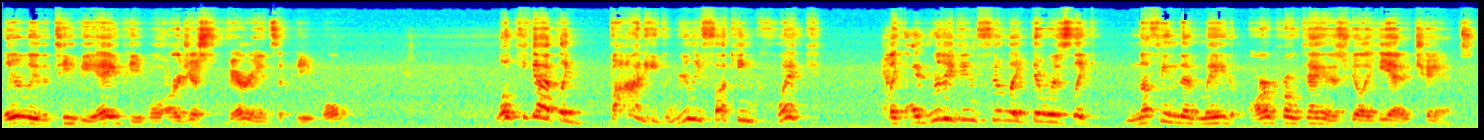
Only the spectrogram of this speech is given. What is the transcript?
literally the TVA people, are just variants of people. Loki got like bodied really fucking quick. Like I really didn't feel like there was like nothing that made our protagonist feel like he had a chance.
